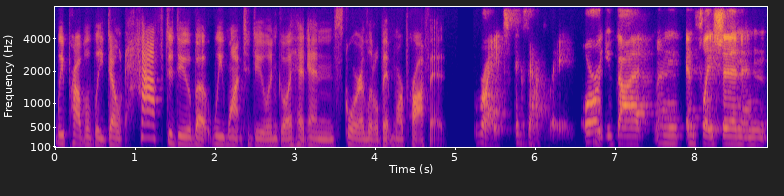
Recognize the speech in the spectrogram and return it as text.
We probably don't have to do, but we want to do and go ahead and score a little bit more profit. Right, exactly. Or you've got an inflation and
